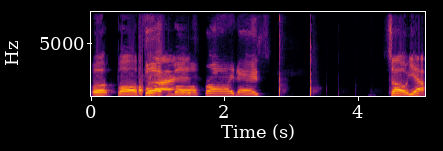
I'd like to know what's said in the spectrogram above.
Football Fridays. Football Fridays. So yeah,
